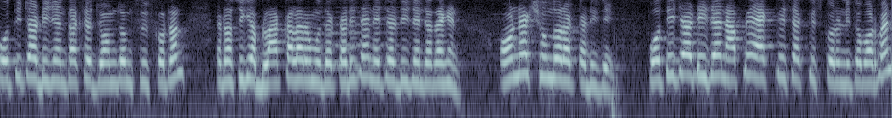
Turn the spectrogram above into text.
প্রতিটা ডিজাইন থাকছে জমজম সুইচ কটন। এটা হচ্ছে গিয়ে ব্ল্যাক কালারের মধ্যে একটা ডিজাইন এটার ডিজাইনটা দেখেন অনেক সুন্দর একটা ডিজাইন প্রতিটা ডিজাইন আপনি এক পিস এক পিস করে নিতে পারবেন।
